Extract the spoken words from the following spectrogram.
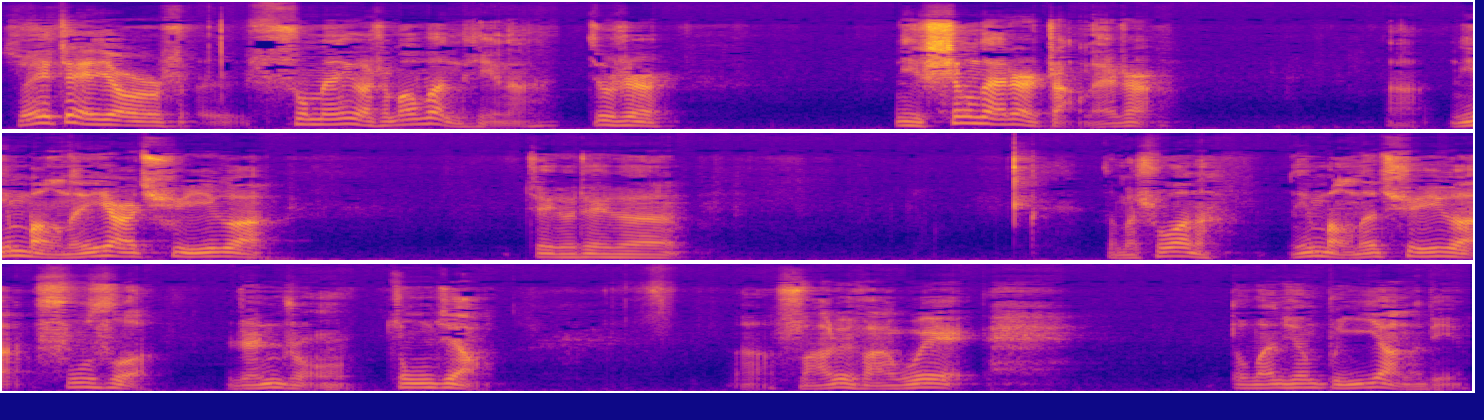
所以这就是说明一个什么问题呢？就是你生在这儿，长在这儿，啊，你猛的一下去一个，这个这个，怎么说呢？你猛的去一个肤色、人种、宗教，啊，法律法规。都完全不一样的地方，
